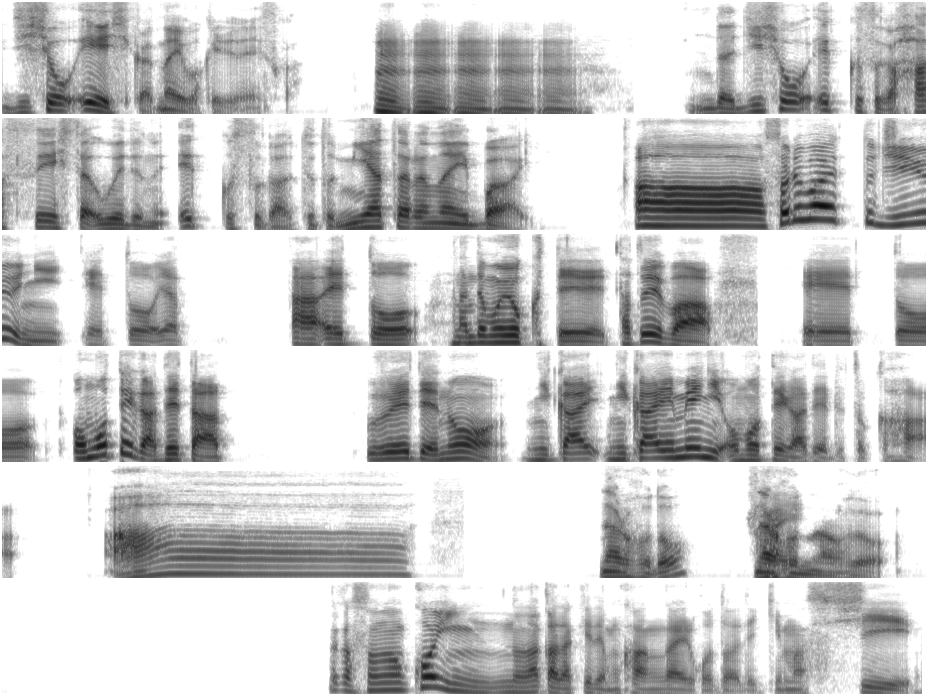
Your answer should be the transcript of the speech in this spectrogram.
事象 A しかないわけじゃないですか。うんうんうんうんうん。だ事象 X が発生した上での X がちょっと見当たらない場合。ああ、それは、えっと、自由に、えっと、やあ、えっと、なんでもよくて、例えば、えっと、表が出た上での2回 ,2 回目に表が出るとか。ああ。なるほど。なるほどなるほど。だからそのコインの中だけでも考えることはできますし。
